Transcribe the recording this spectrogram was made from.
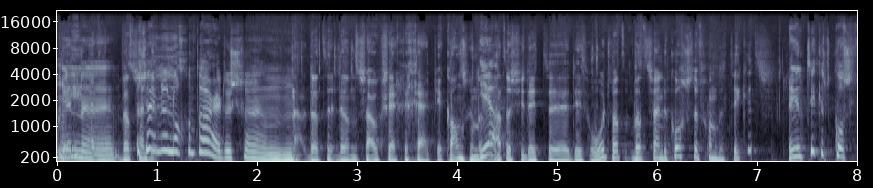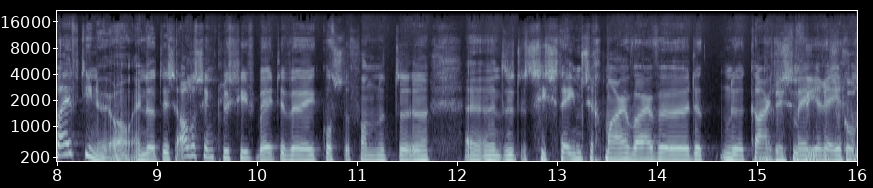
en, eh, wat er zijn er nog een paar, dus... ehm, Nou, dat, dan zou ik zeggen, grijp je kans inderdaad Ja. als je dit, eh, dit hoort. Wat, wat zijn de kosten van de tickets? Een ticket kost 15 euro. En dat is alles inclusief BTW, kosten van het, eh, eh, het, het systeem, zeg maar... waar we de, de kaartjes mee regelen,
